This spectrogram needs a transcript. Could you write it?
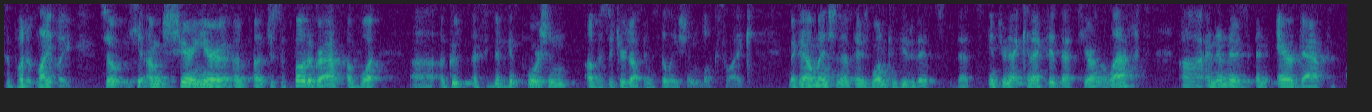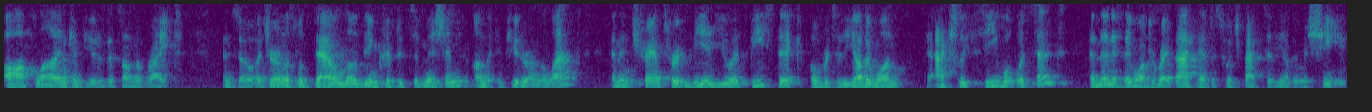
to put it lightly. So I'm sharing here a, a, just a photograph of what uh, a good, a significant portion of a secure SecureDrop installation looks like. Mikhail mentioned that there's one computer that's, that's internet connected, that's here on the left, uh, and then there's an air-gapped offline computer that's on the right. And so a journalist will download the encrypted submission on the computer on the left, and then transfer it via USB stick over to the other one to actually see what was sent. And then if they want to write back, they have to switch back to the other machine.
